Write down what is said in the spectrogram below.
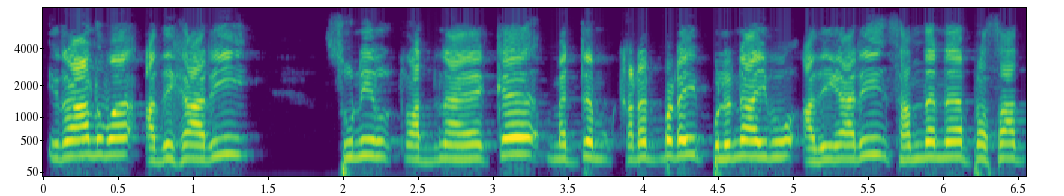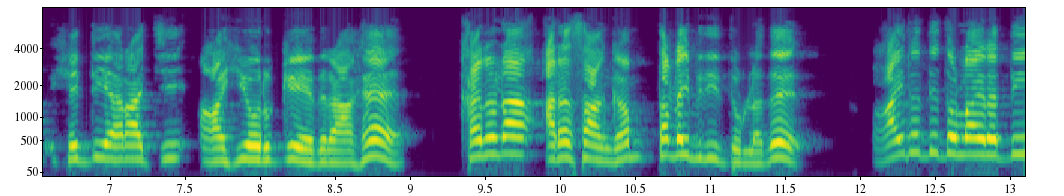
இராணுவ அதிகாரி சுனில் ரத்நாயக்க மற்றும் கடற்படை புலனாய்வு அதிகாரி சந்தன பிரசாத் ஹெட்டி ஆராய்ச்சி ஆகியோருக்கு எதிராக கனடா அரசாங்கம் தடை விதித்துள்ளது. ஆயிரத்தி தொள்ளாயிரத்தி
